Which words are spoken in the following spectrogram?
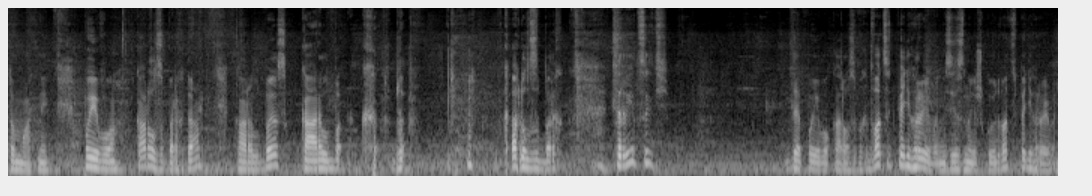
Томатний. Пиво Карлсберг, да? Карлбез. Карлб... Карлсберг. 30. Де пиво Карлсберг? 25 гривень зі знижкою. 25 гривень.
